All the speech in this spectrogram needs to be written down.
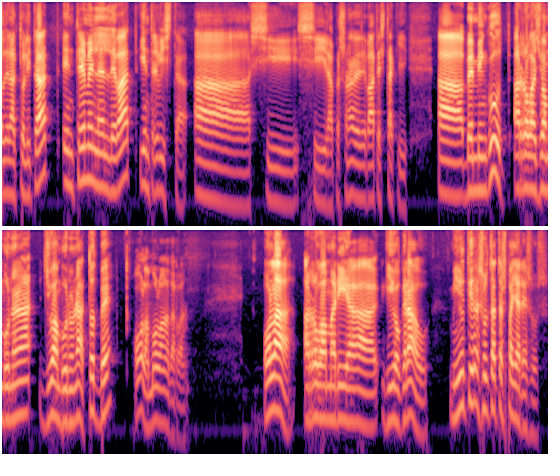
de l'actualitat, entrem en el debat i entrevista, uh, si, si la persona de debat està aquí. Uh, benvingut, arroba Joan Bononat, Joan Bononat, tot bé? Hola, molt bona tarda. Hola, arroba Maria Guió Grau. Minut i resultat als pallaresos.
